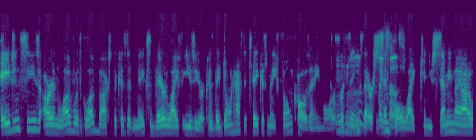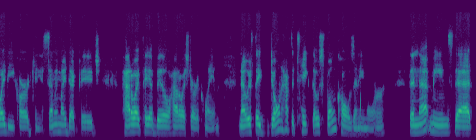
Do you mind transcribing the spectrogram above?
agencies are in love with Glovebox because it makes their life easier because they don't have to take as many phone calls anymore for mm-hmm. things that are makes simple sense. like can you send me my auto ID card? Can you send me my dec page? How do I pay a bill? How do I start a claim? Now, if they don't have to take those phone calls anymore, then that means that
